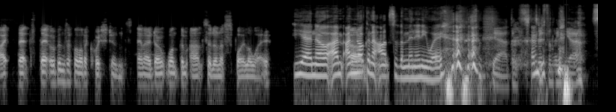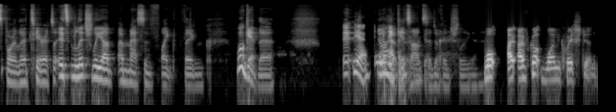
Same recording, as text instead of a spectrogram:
I that's that opens up a lot of questions, and I don't want them answered in a spoiler way. yeah no i'm i'm not Um, going to answer them in any way yeah, that's I'm just- definitely yeah. Spoiler territory. It's literally a, a massive like thing. We'll get there. It, Yeah, it, it'll it happen. gets answered get there. eventually. yeah. Well, I, I've got one question.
